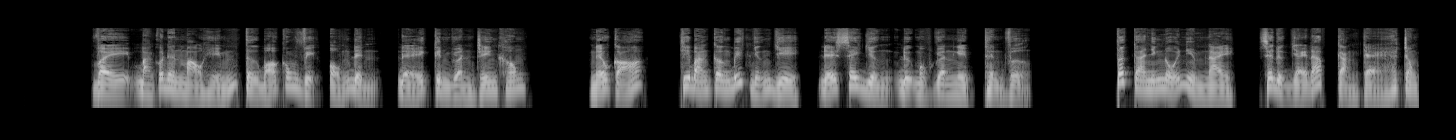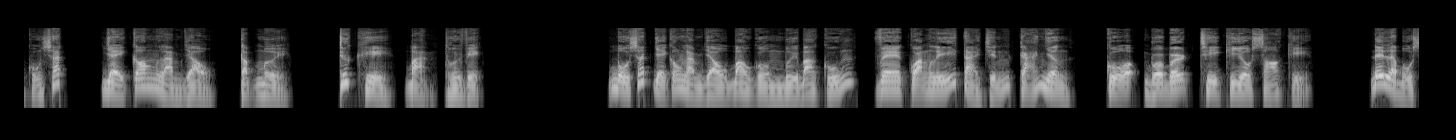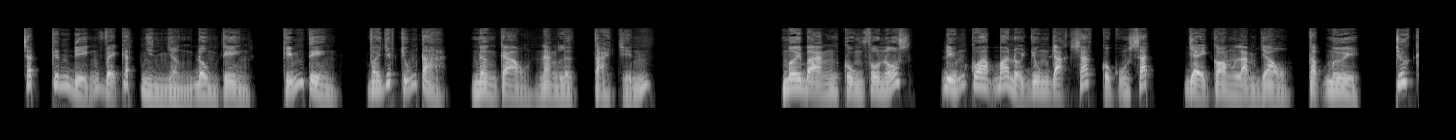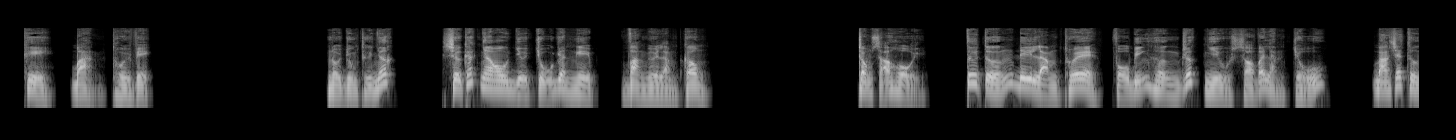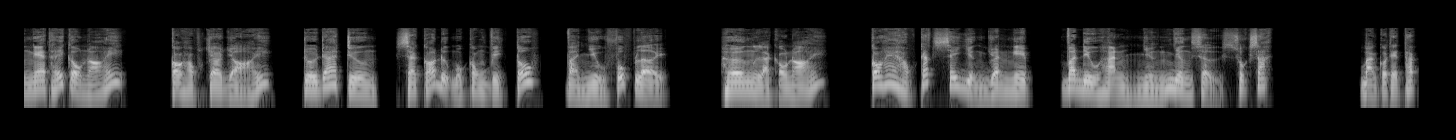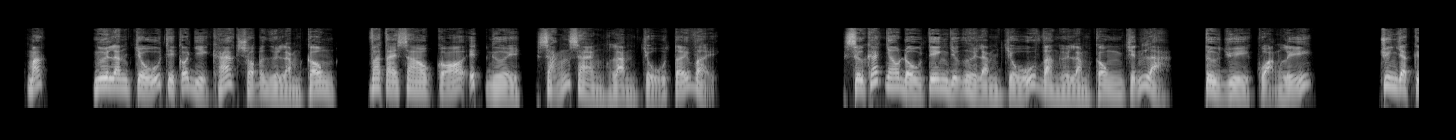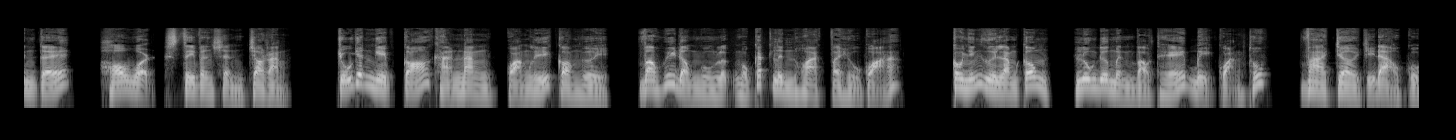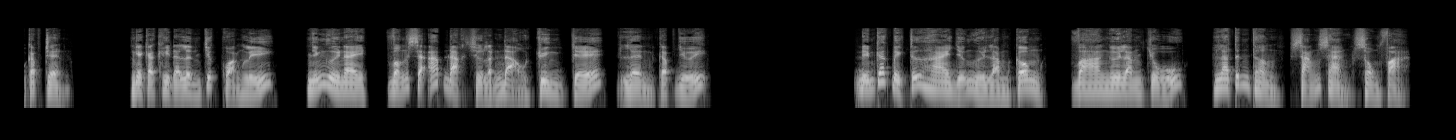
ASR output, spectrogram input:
Vậy bạn có nên mạo hiểm từ bỏ công việc ổn định để kinh doanh riêng không? Nếu có, thì bạn cần biết những gì để xây dựng được một doanh nghiệp thịnh vượng. Tất cả những nỗi niềm này sẽ được giải đáp cặn kẽ trong cuốn sách Dạy con làm giàu tập 10 trước khi bạn thôi việc. Bộ sách Dạy con làm giàu bao gồm 13 cuốn về quản lý tài chính cá nhân của Robert T. Kiyosaki. Đây là bộ sách kinh điển về cách nhìn nhận đồng tiền, kiếm tiền và giúp chúng ta nâng cao năng lực tài chính. Mời bạn cùng Phonos điểm qua ba nội dung đặc sắc của cuốn sách Dạy con làm giàu tập 10 trước khi bạn thôi việc. Nội dung thứ nhất, sự khác nhau giữa chủ doanh nghiệp và người làm công. Trong xã hội, tư tưởng đi làm thuê phổ biến hơn rất nhiều so với làm chủ. Bạn sẽ thường nghe thấy câu nói, con học cho giỏi, rồi ra trường sẽ có được một công việc tốt và nhiều phúc lợi. Hơn là câu nói, con hãy học cách xây dựng doanh nghiệp và điều hành những nhân sự xuất sắc. Bạn có thể thắc mắc, người làm chủ thì có gì khác so với người làm công? Và tại sao có ít người sẵn sàng làm chủ tới vậy? Sự khác nhau đầu tiên giữa người làm chủ và người làm công chính là tư duy quản lý. Chuyên gia kinh tế Howard Stevenson cho rằng chủ doanh nghiệp có khả năng quản lý con người và huy động nguồn lực một cách linh hoạt và hiệu quả. Còn những người làm công luôn đưa mình vào thế bị quản thúc và chờ chỉ đạo của cấp trên. Ngay cả khi đã lên chức quản lý, những người này vẫn sẽ áp đặt sự lãnh đạo chuyên chế lên cấp dưới. Điểm khác biệt thứ hai giữa người làm công và người làm chủ là tinh thần sẵn sàng xông pha.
